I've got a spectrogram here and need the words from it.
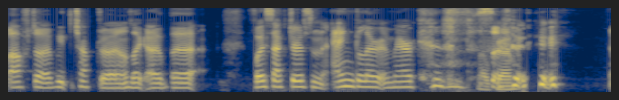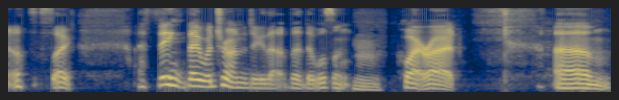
after I beat the chapter, and I was like, uh, the voice actor is an Anglo American. so I was like, I think they were trying to do that, but it wasn't Hmm. quite right. Um,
